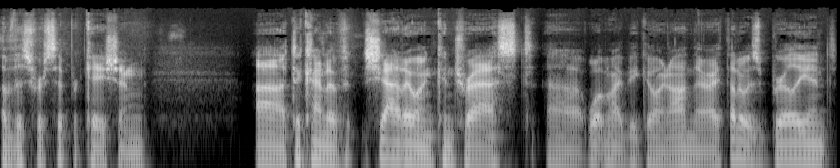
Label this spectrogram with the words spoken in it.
of this reciprocation uh, to kind of shadow and contrast uh, what might be going on there. I thought it was brilliant,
